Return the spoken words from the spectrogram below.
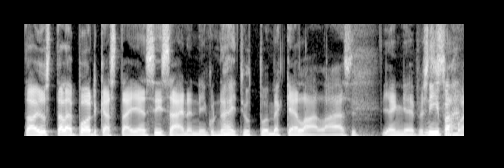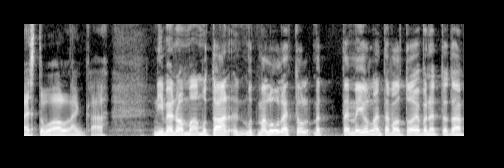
tämä on just tällainen podcastajien sisäinen, niin kuin näitä juttuja me kelaillaan ja sitten jengi ei pysty Niinpä. samaistumaan ollenkaan. Nimenomaan, mutta, on, mutta mä luulen, että, ol- mä, tai mä jollain tavalla toivon, että, tota,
